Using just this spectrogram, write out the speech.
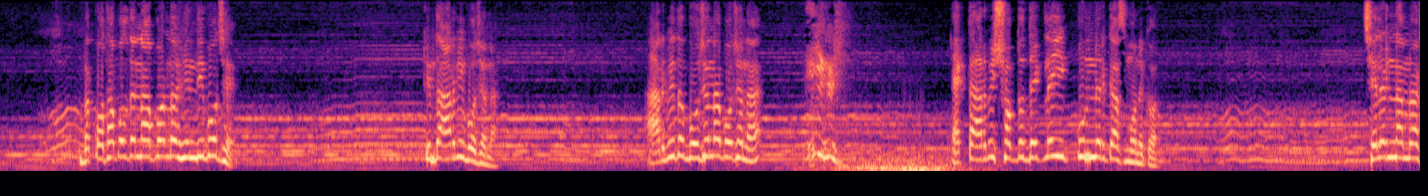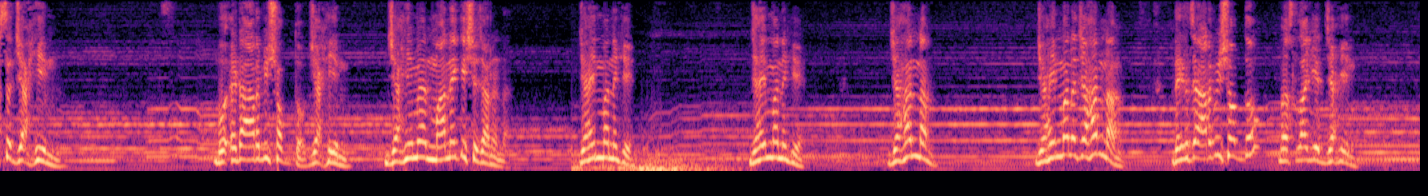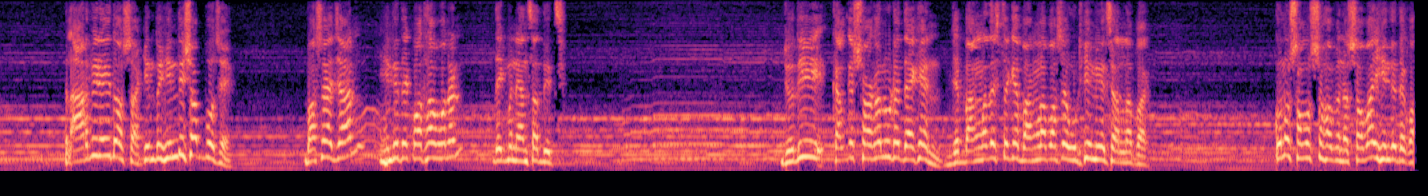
বা কথা বলতে না পারলেও হিন্দি বোঝে। কিন্তু আরবি বোঝে না। আরবি তো বোঝে না বোঝে না। একটা আরবি শব্দ দেখলেই পুণ্যের কাজ মনে কর। ছেলের নাম রাখছে জাহিম। এটা আরবি শব্দ, জাহিম। জাহিমের মানে কি সে জানে না। জাহিম মানে কি? জাহিম মানে কি? জাহান্নাম। জাহিম মানে জাহান্নাম। দেখেছে আরবি শব্দ? বাস লাগিয়ে জাহিম। আরবির এই দশা, কিন্তু হিন্দি সব বোঝে। বাসায় যান, হিন্দিতে কথা বলেন, দেখবেন অ্যান্সার দিচ্ছে। যদি কালকে সকাল উঠে দেখেন যে বাংলাদেশ থেকে বাংলা ভাষা উঠিয়ে নিয়েছে আল্লাহ পাক, কোনো সমস্যা হবে না, সবাই হিন্দিতে কথা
